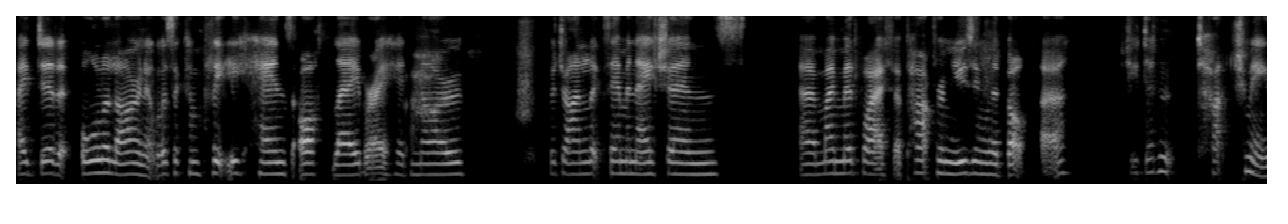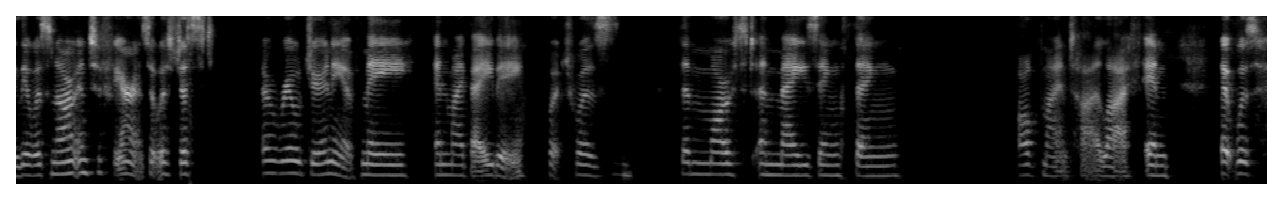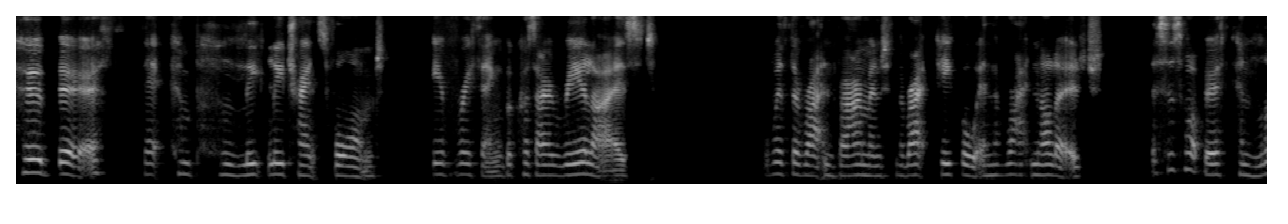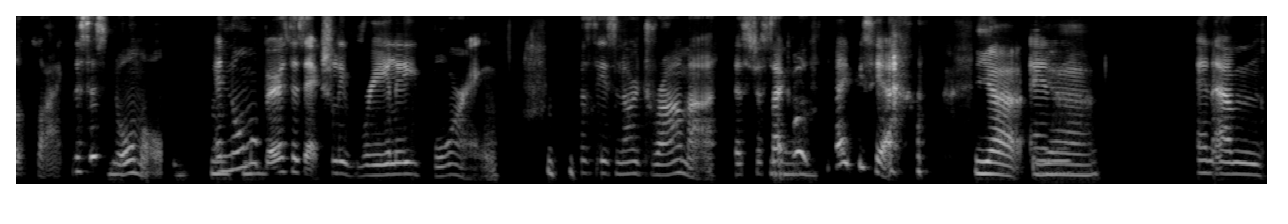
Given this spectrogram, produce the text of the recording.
I did it all alone. It was a completely hands off labor. I had no vaginal examinations. Uh, my midwife, apart from using the Doppler, she didn't touch me. There was no interference. It was just a real journey of me and my baby, which was mm. the most amazing thing of my entire life. And it was her birth that completely transformed everything because I realized with the right environment and the right people and the right knowledge, this is what birth can look like. This is mm-hmm. normal. Mm-hmm. And normal birth is actually really boring because there's no drama. It's just like, yeah. oh, the baby's here. Yeah. and, yeah. And um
